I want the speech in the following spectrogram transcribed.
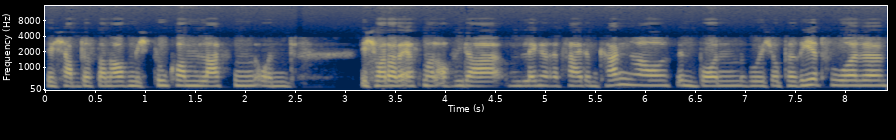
Ich habe das dann auf mich zukommen lassen und ich war dann erstmal auch wieder längere Zeit im Krankenhaus in Bonn, wo ich operiert wurde.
